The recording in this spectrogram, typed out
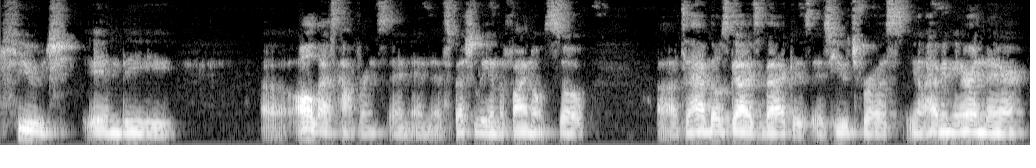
huge in the uh, all last conference and, and especially in the finals. So uh, to have those guys back is, is huge for us. You know, having Aaron there,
